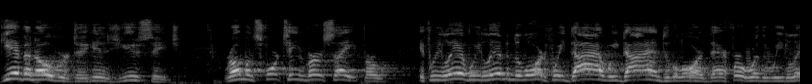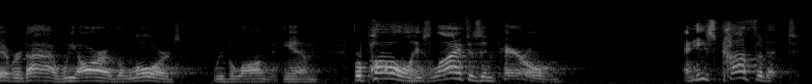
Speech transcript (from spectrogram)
given over to his usage. Romans 14, verse 8 For if we live, we live in the Lord. If we die, we die unto the Lord. Therefore, whether we live or die, we are the Lord's. We belong to him. For Paul, his life is in peril, and he's confident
